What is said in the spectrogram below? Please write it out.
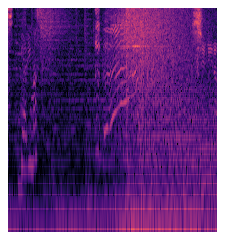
ました。やります。死にな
